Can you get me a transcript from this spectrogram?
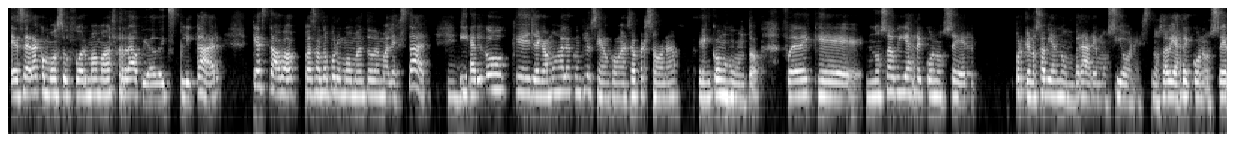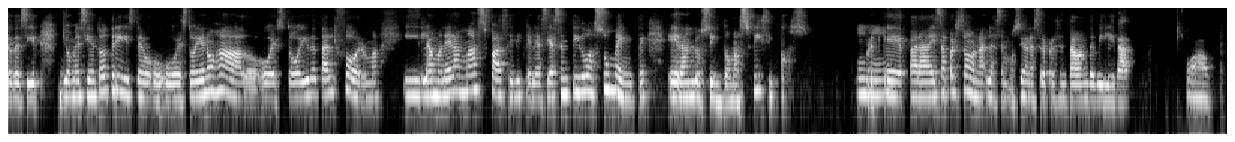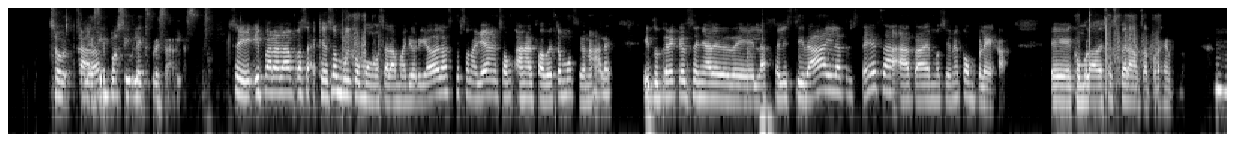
esa era como su forma más rápida de explicar que estaba pasando por un momento de malestar. Y algo que llegamos a la conclusión con esa persona en conjunto fue de que no sabía reconocer porque no sabía nombrar emociones, no sabía reconocer, decir, yo me siento triste o, estoy enojado o estoy de tal forma. Y la manera más fácil y que le hacía sentido a su mente eran los síntomas físicos, porque para esa persona las emociones representaban debilidad. Wow. So, es imposible expresarlas. Sí, y para la, o sea, que eso es muy común, o sea, la mayoría de las personas ya son analfabetos emocionales y tú tienes que enseñarle desde la felicidad y la tristeza hasta emociones complejas, eh, como la desesperanza, por ejemplo.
